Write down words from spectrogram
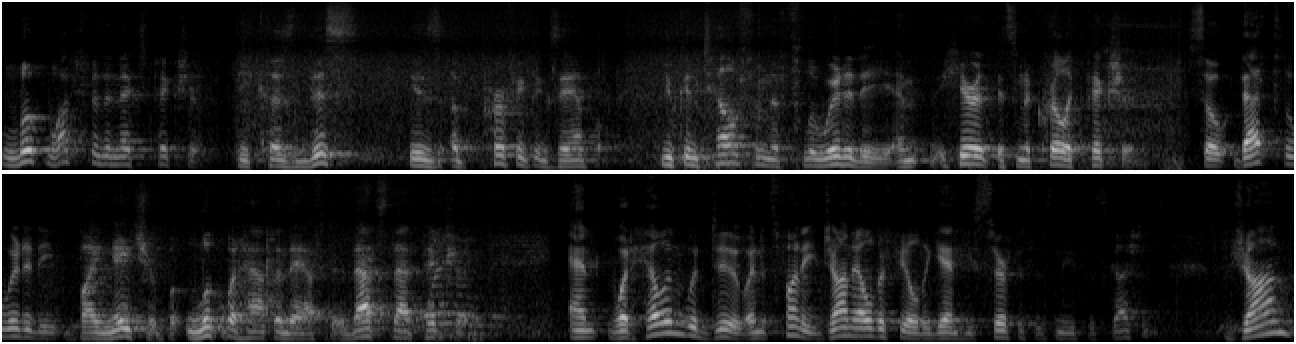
Look, watch for the next picture because this is a perfect example. You can tell from the fluidity, and here it's an acrylic picture. So that fluidity by nature, but look what happened after. That's that picture. And what Helen would do, and it's funny, John Elderfield, again, he surfaces in these discussions. John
